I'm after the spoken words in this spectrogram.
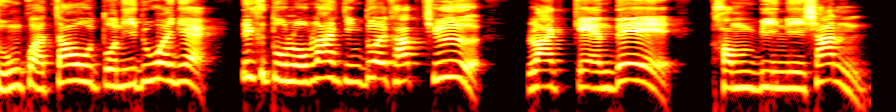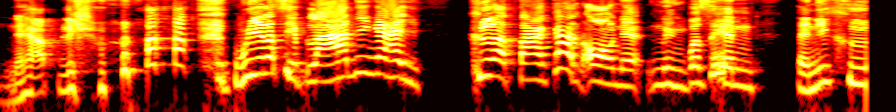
สูงกว่าเจ้าตัวนี้ด้วยเนี่ย นี่คือตัวรวมร่างจริงด้วยครับ ชื่อ l a g a n d e Combination นะครับวีละสิบล้านนี่ไง คืออัตราการออกเนี่ยหนึ่งเปอร์เซ็นแต่นี่คือ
